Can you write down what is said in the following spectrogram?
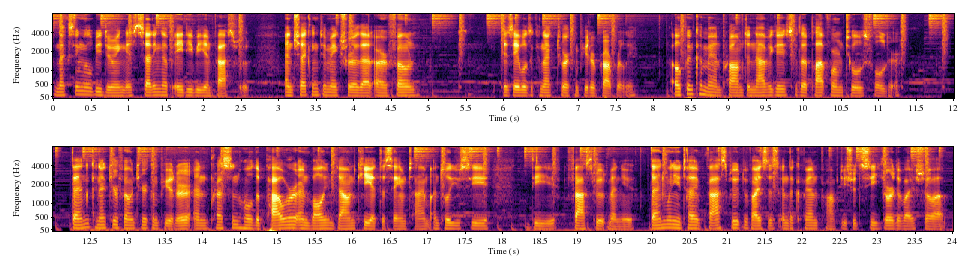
The next thing we'll be doing is setting up ADB and Fastboot and checking to make sure that our phone is able to connect to our computer properly. Open Command Prompt and navigate to the Platform Tools folder. Then connect your phone to your computer and press and hold the power and volume down key at the same time until you see the Fastboot menu. Then when you type Fastboot devices in the command prompt, you should see your device show up.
